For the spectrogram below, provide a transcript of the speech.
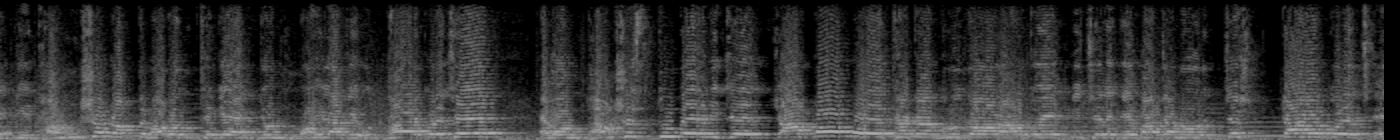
একটি ধ্বংসপ্রাপ্ত ভবন থেকে একজন মহিলাকে উদ্ধার করেছে। এবং ধ্বংসস্তূপের নিচে চাপা পড়ে থাকা গুরুতর আহত একটি ছেলেকে বাঁচানোর চেষ্টা করেছে।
